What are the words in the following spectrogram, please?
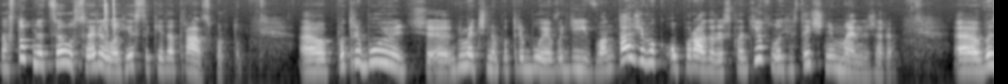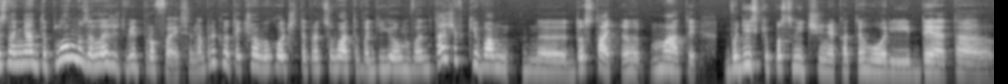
Наступне це у сфері логістики та транспорту. Е, Потребують, е, Німеччина потребує водіїв вантажівок, оператори складів, логістичні менеджери. Е, Визнання диплому залежить від професії. Наприклад, якщо ви хочете працювати водієм вантажівки, вам е, достатньо мати водійське посвідчення категорії Д та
